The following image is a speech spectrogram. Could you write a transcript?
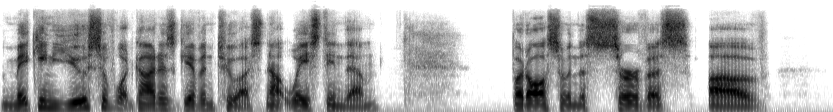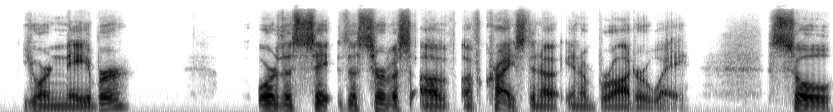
making use of what God has given to us, not wasting them, but also in the service of your neighbor or the, the service of, of Christ in a, in a broader way. So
